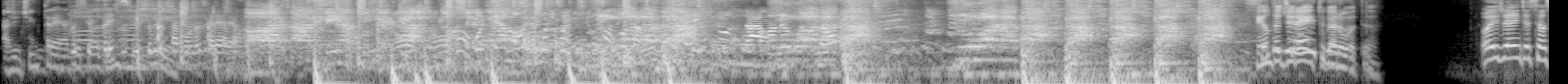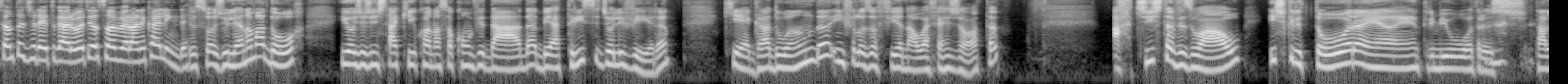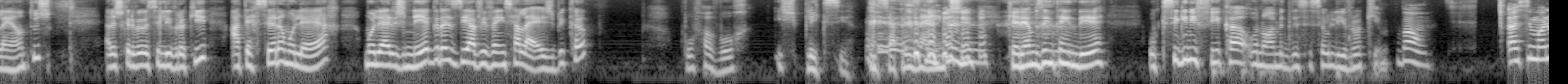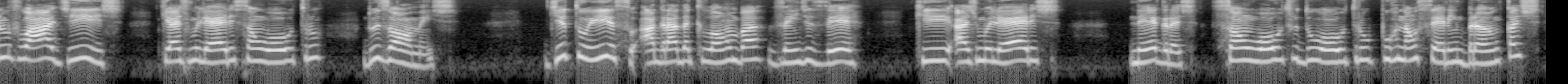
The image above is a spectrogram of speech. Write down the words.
A gente entrega. Você precisa um botar a mão na xerereca. Eu botei a mão e depois foi tipo, tem que dar manutenção. Senta direito, garota. Oi, gente, esse é o Senta Direito Garota e eu sou a Verônica Linder. Eu sou a Juliana Amador e hoje a gente está aqui com a nossa convidada, Beatrice de Oliveira, que é graduanda em filosofia na UFRJ, artista visual, escritora, é, entre mil outros talentos. Ela escreveu esse livro aqui, A Terceira Mulher, Mulheres Negras e a Vivência Lésbica. Por favor, explique-se, se apresente. Queremos entender o que significa o nome desse seu livro aqui. Bom, a Simone Beauvoir diz que as mulheres são o outro dos homens. Dito isso, a Grada Quilomba vem dizer que as mulheres negras são o outro do outro por não serem brancas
